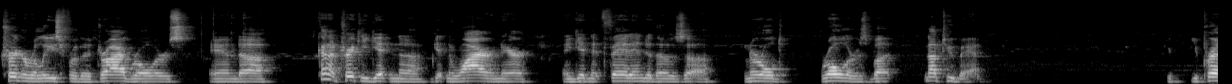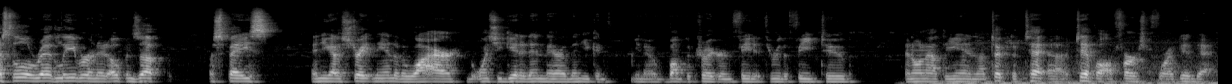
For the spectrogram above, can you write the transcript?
trigger release for the drive rollers, and uh, kind of tricky getting uh, getting the wire in there and getting it fed into those uh, knurled rollers, but not too bad. You, you press the little red lever and it opens up a space, and you got to straighten the end of the wire. But once you get it in there, then you can you know bump the trigger and feed it through the feed tube and on out the end. I took the uh, tip off first before I did that.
